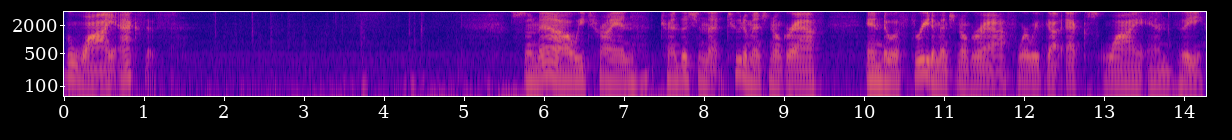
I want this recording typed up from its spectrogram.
the y-axis. So now we try and transition that two-dimensional graph into a three-dimensional graph where we've got x, y, and z.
